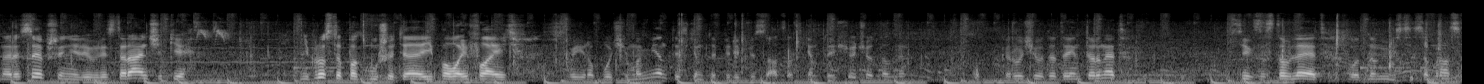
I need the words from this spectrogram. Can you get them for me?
на ресепшене или в ресторанчике. Не просто покушать, а и по свои рабочие моменты, с кем-то переписаться, с кем-то еще что-то. Короче, вот это интернет всех заставляет в одном месте собраться.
